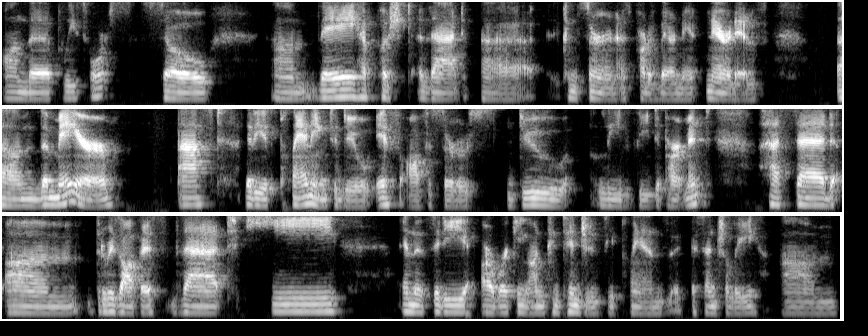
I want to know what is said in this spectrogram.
on the police force. So um, they have pushed that uh, concern as part of their na- narrative. Um, the mayor asked that he is planning to do if officers do leave the department, has said um, through his office that he and the city are working on contingency plans essentially. Um,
